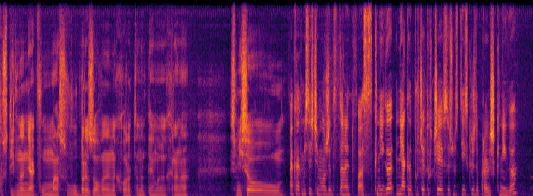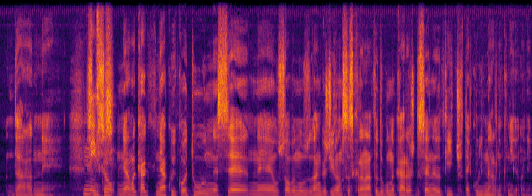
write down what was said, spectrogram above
постигна някакво масово образоване на хората на тема храна. Смисъл, А как мислиш, че може да стане това с книга? Някъде прочетох, че всъщност ти искаш да правиш книга. да, не. Не в смисъл, искаш. няма как някой, който не, се, не е особено ангажиран с храната, да го накараш да седне да ти чете кулинарна книга, нали?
